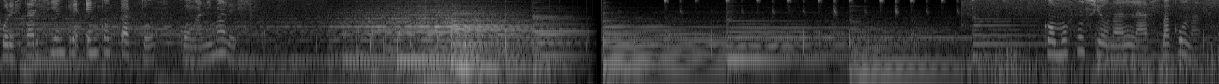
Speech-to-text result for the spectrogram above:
por estar siempre en contacto con animales. ¿Cómo funcionan las vacunas?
